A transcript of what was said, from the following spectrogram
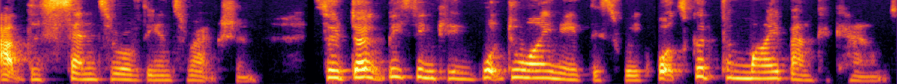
at the center of the interaction. So don't be thinking, what do I need this week? What's good for my bank account?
